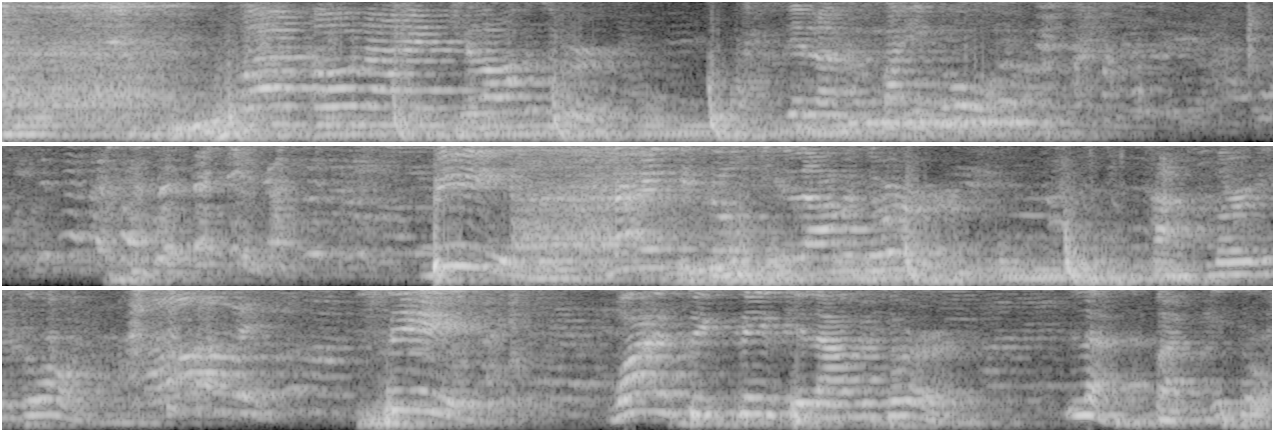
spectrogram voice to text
109 B. 92 kilometer. Hasler ito. C. 116 kilometer. Laspat ito.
